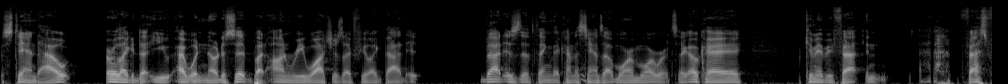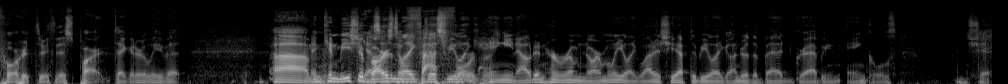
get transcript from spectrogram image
stand out, or like you, I wouldn't notice it. But on rewatches, I feel like that it that is the thing that kind of stands out more and more. Where it's like, okay, can maybe fat and fast forward through this part, take it or leave it. Um, and can Mischa yes, Barton like just be like hanging out in her room normally? Like, why does she have to be like under the bed grabbing ankles and shit?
